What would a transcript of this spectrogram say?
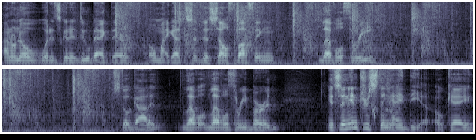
I don't know what it's going to do back there. Oh my god, the self-buffing level 3. Still got it. Level level 3 bird. It's an interesting idea, okay?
